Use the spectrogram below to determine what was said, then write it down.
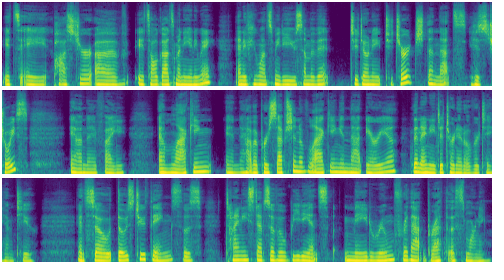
it's a posture of it's all God's money anyway. And if he wants me to use some of it to donate to church, then that's his choice. And if I am lacking and have a perception of lacking in that area, then I need to turn it over to him too. And so those two things, those tiny steps of obedience made room for that breath this morning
